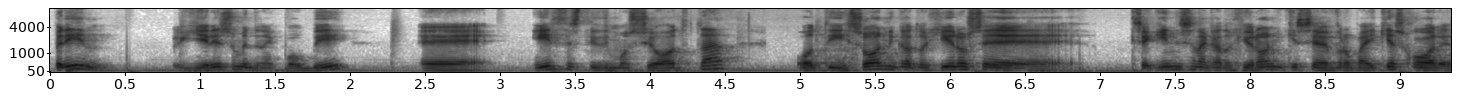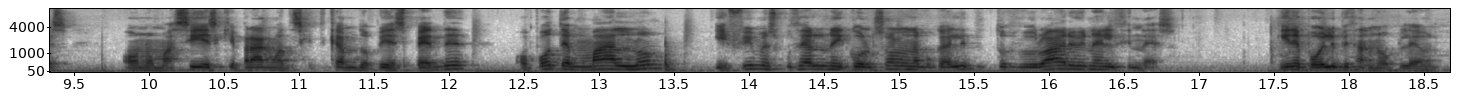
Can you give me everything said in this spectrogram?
Πριν γυρίσουμε την εκπομπή, ε, ήρθε στη δημοσιότητα ότι η Sony κατοχύρωσε, ξεκίνησε να κατοχυρώνει και σε ευρωπαϊκές χώρες ονομασίες και πράγματα σχετικά με το PS5 οπότε μάλλον οι φήμες που θέλουν η κονσόλα να αποκαλύπτει το Φεβρουάριο είναι αληθινές. Είναι πολύ πιθανό πλέον.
